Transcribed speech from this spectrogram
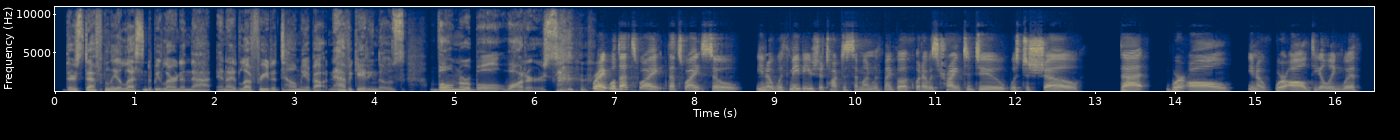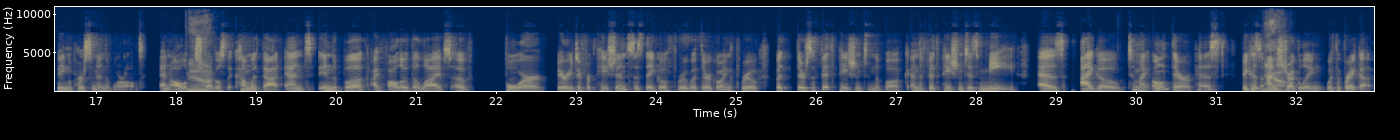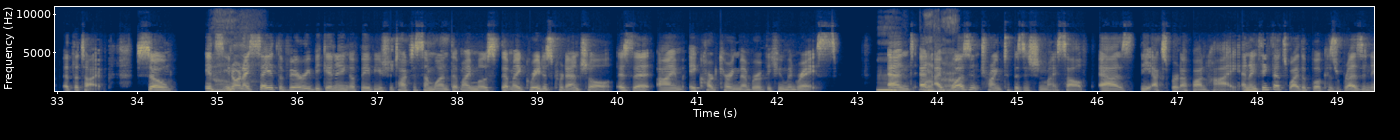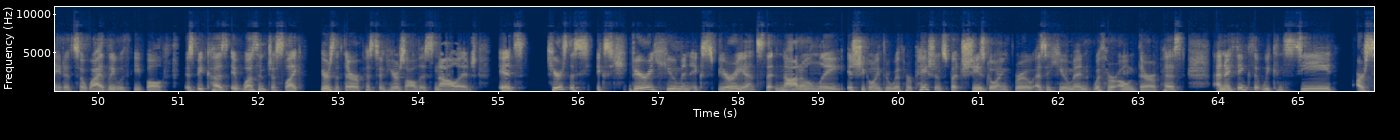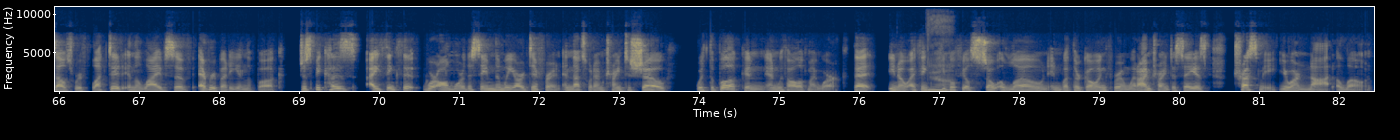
There's definitely a lesson to be learned in that. And I'd love for you to tell me about navigating those vulnerable waters. right. Well, that's why, that's why. So, you know, with maybe you should talk to someone with my book, what I was trying to do was to show that we're all, you know, we're all dealing with being a person in the world and all of the struggles that come with that. And in the book, I follow the lives of four very different patients as they go through what they're going through. But there's a fifth patient in the book, and the fifth patient is me as I go to my own therapist because I'm struggling with a breakup at the time. So it's, you know, and I say at the very beginning of maybe you should talk to someone that my most, that my greatest credential is that I'm a card carrying member of the human race Mm, and and I that. wasn't trying to position myself as the expert up on high. And I think that's why the book has resonated so widely with people is because it wasn't just like here's the therapist and here's all this knowledge. It's here's this ex- very human experience that not only is she going through with her patients, but she's going through as a human with her own therapist. And I think that we can see ourselves reflected in the lives of everybody in the book just because I think that we're all more the same than we are different. And that's what I'm trying to show with the book and, and with all of my work that, you know, I think Yeah. people feel so alone in what they're going through. And what I'm trying to say is, trust me, you are not alone.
